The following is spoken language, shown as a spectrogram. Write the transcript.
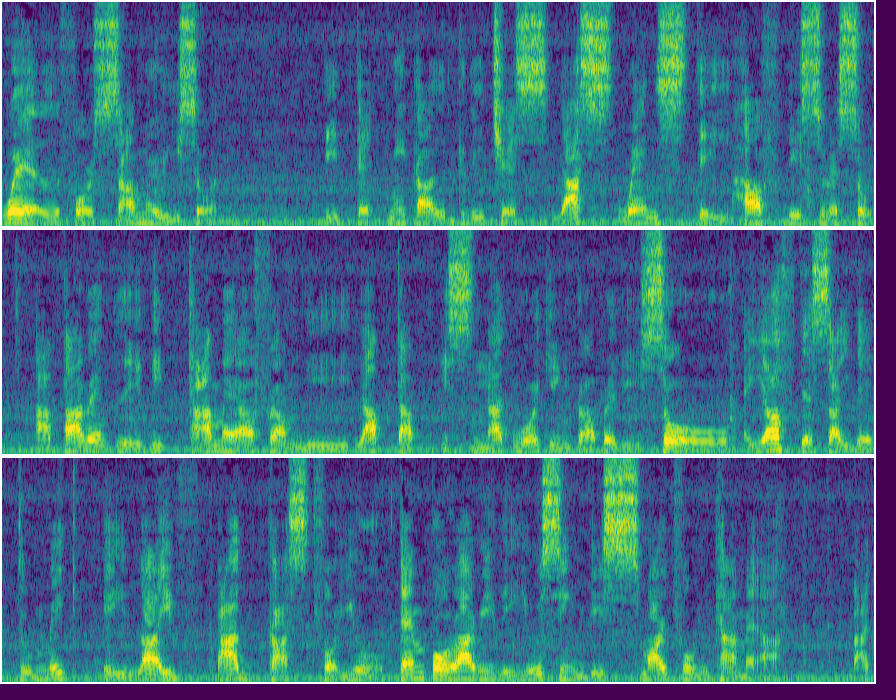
Well, for some reason, the technical glitches last Wednesday have this result. Apparently, the camera from the laptop is not working properly. So, I have decided to make a live podcast for you, temporarily using this smartphone camera. But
